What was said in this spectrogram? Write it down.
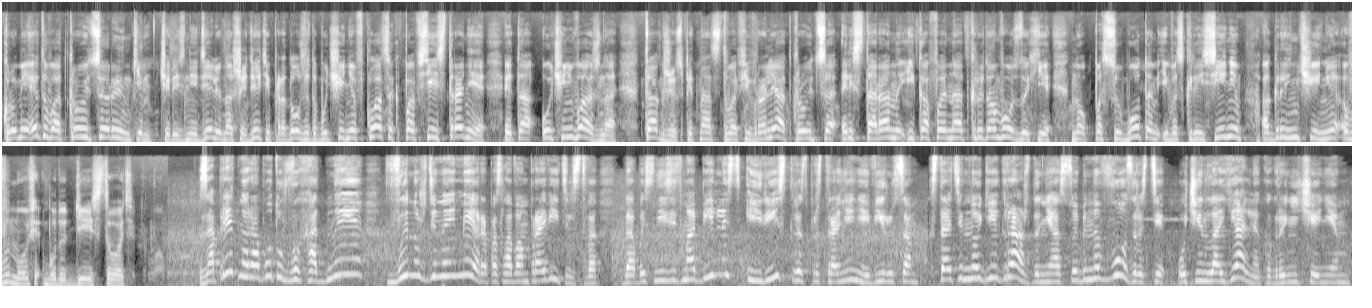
Кроме этого, откроются рынки. Через неделю наши дети продолжат обучение в классах по всей стране. Это очень важно. Также с 15 февраля откроются рестораны и кафе на открытом воздухе. Но по субботам и воскресеньям ограничения вновь будут действовать. Запрет на работу в выходные – вынужденная мера, по словам правительства, дабы снизить мобильность и риск распространения вируса. Кстати, многие граждане, особенно в возрасте, очень лояльны к ограничениям.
